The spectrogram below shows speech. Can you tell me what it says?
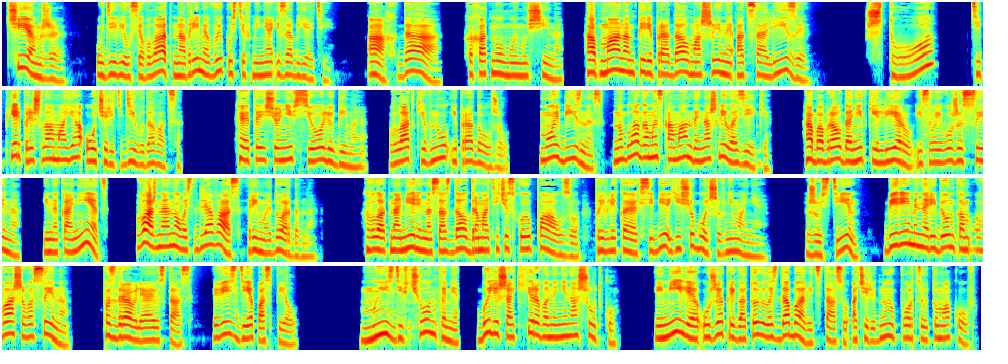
«Чем же?» — удивился Влад, на время выпустив меня из объятий. «Ах, да!» — хохотнул мой мужчина. «Обманом перепродал машины отца Лизы». «Что?» Теперь пришла моя очередь диву даваться. «Это еще не все, любимая». Влад кивнул и продолжил. Мой бизнес, но благо мы с командой нашли лазейки. Обобрал до нитки Леру и своего же сына. И, наконец, важная новость для вас, Рима Эдуардовна. Влад намеренно создал драматическую паузу, привлекая к себе еще больше внимания. «Жустин, беременна ребенком вашего сына. Поздравляю, Стас, везде поспел». Мы с девчонками были шокированы не на шутку. Эмилия уже приготовилась добавить Стасу очередную порцию тумаков.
